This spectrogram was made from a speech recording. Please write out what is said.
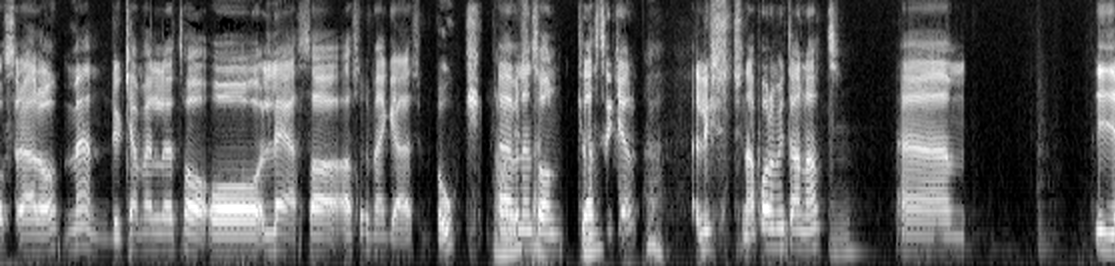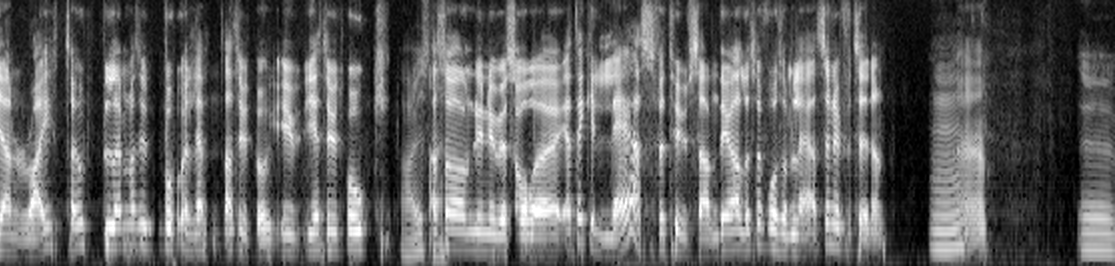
och sådär då. Men du kan väl ta och läsa alltså Megas bok. Ja, är väl en det. sån klassiker. Lyssna på dem inte annat. Mm. Ehm, Ian Wright har upp, lämnat ut bok, lämnat ut bok, gett ut bok. Ja. Alltså om det nu är så. eh, Jag tänker läs för tusan. Det är alldeles för få som läser nu för tiden. mm. Ehm, Eh,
